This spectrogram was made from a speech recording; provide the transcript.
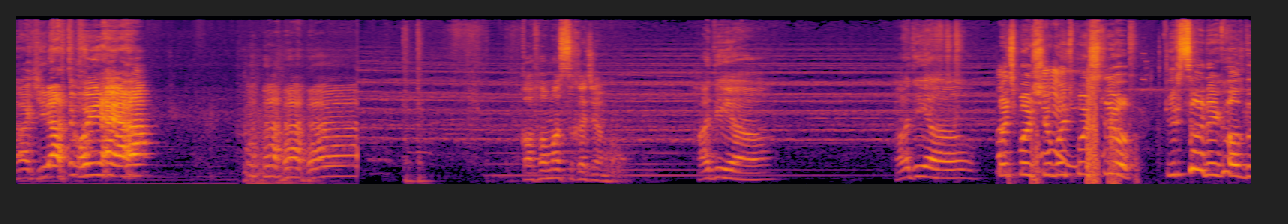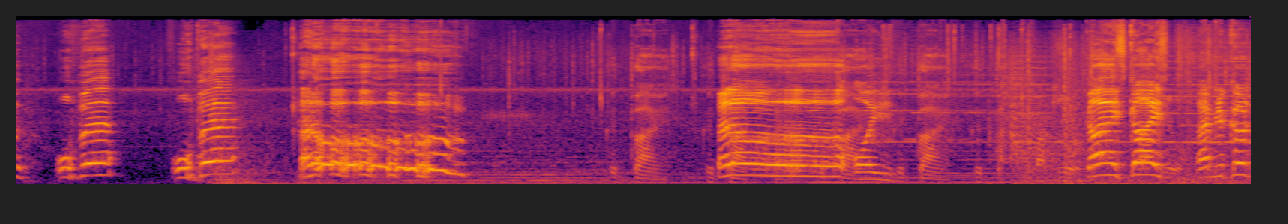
Ya gir artık oyuna ya. Kafama sıkacağım. Hadi ya. Hadi ya. Maç başlıyor maç başlıyor. Bir saniye kaldı. Oh be. Oh be. Hello. Goodbye. Goodbye. Hello. Goodbye. Oy. Goodbye. Goodbye. Guys, guys, I'm record,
